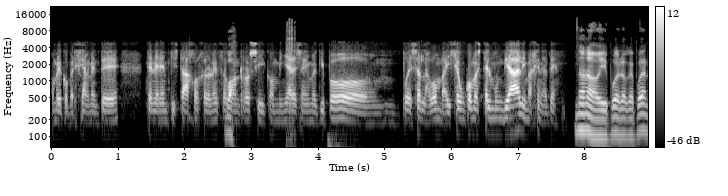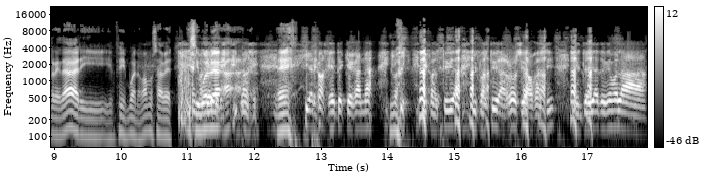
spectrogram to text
hombre comercialmente tener en pista a Jorge Lorenzo con Rossi y con Viñales en el mismo equipo puede ser la bomba y según cómo esté el mundial imagínate no no y pues lo que puede enredar y en fin bueno vamos a ver y si vuelve a, eh. y imagínate que gana y, fastidia y fastidia a Rossi o algo así y entonces ya tenemos la,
